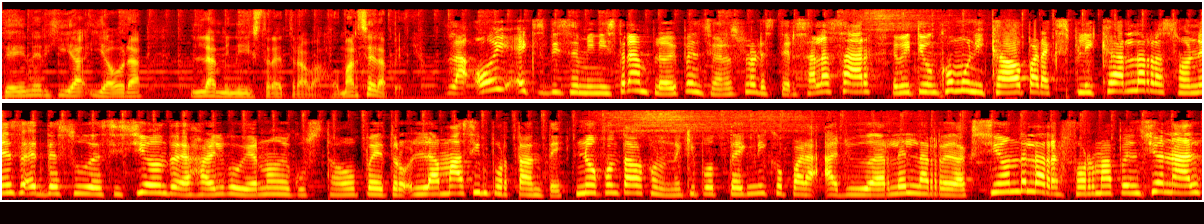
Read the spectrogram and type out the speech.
de Energía y ahora la ministra de Trabajo, Marcela Peña. La hoy ex viceministra de Empleo y Pensiones Florester Salazar emitió un comunicado para explicar las razones de su decisión de dejar el gobierno de Gustavo Petro. La más importante, no contaba con un equipo técnico para ayudarle en la redacción de la reforma pensional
